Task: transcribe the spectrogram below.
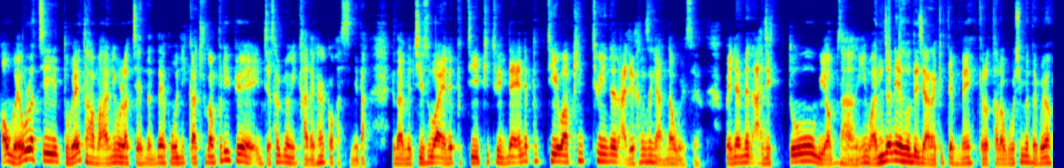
어, 왜 올랐지, 또 왜 다 많이 올랐지 했는데 보니까 주간 프리뷰에 이제 설명이 가능할 것 같습니다. 그 다음에 지수와 NFT, P2인데 NFT와 P2는 아직 상승이 안 나오고 있어요. 왜냐면 아직도 위험 사항이 완전히 해소되지 않았기 때문에 그렇다라고 보시면 되고요.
